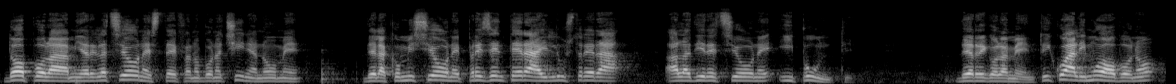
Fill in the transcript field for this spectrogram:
Dopo la mia relazione, Stefano Bonaccini, a nome della Commissione, presenterà e illustrerà alla direzione i punti del regolamento, i quali muovono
